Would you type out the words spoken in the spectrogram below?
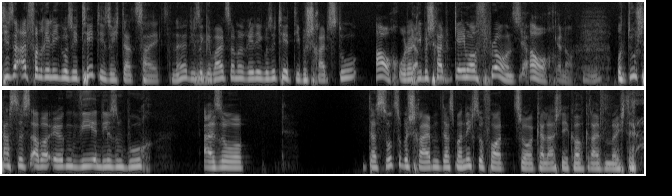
diese Art von Religiosität, die sich da zeigt, ne, diese gewaltsame Religiosität, die beschreibst du auch. Oder Ja. die beschreibt Game of Thrones Ja, auch. genau. Und du schaffst es aber irgendwie in diesem Buch, also das so zu beschreiben, dass man nicht sofort zur Kalaschnikow greifen möchte.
